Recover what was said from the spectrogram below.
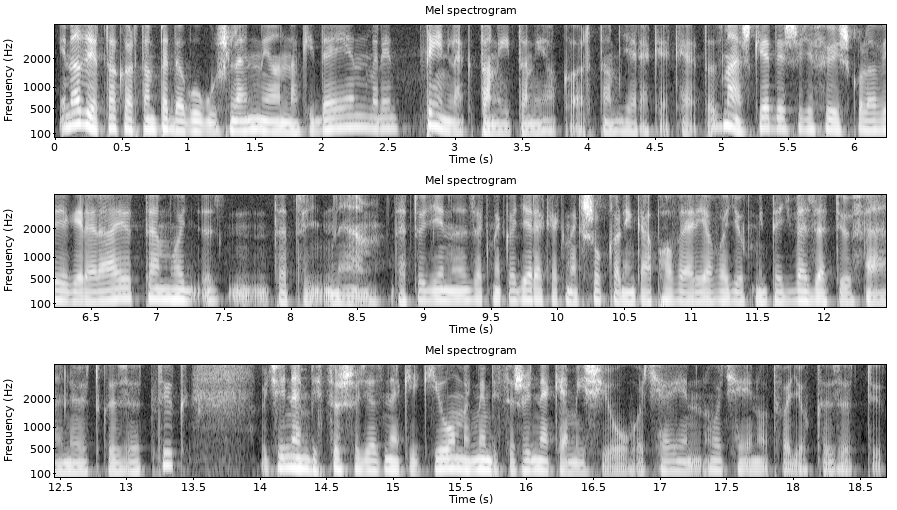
Én azért akartam pedagógus lenni annak idején, mert én tényleg tanítani akartam gyerekeket. Az más kérdés, hogy a főiskola végére rájöttem, hogy, ez, tehát, hogy nem. Tehát, hogy én ezeknek a gyerekeknek sokkal inkább haverja vagyok, mint egy vezető felnőtt közöttük Úgyhogy nem biztos, hogy az nekik jó, meg nem biztos, hogy nekem is jó, hogyha én, hogyha én ott vagyok közöttük.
